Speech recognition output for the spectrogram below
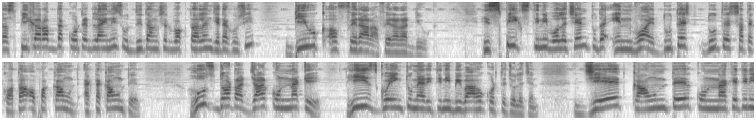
the speaker of the quoted line is উদ্ধৃতাংশের বক্তা হলেন, যেটা খুশি ডিউক অফ ফেরারা ফেরারার ডিউক হি স্পিক্স তিনি বলেছেন টু দ্য এনভয় দূতের দূতের সাথে কথা অফ আ কাউন্ট একটা কাউন্টের হুজ ডটার যার কন্যাকে he is going to marry তিনি বিবাহ করতে চলেছেন। যে কাউন্টের কন্যাকে তিনি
